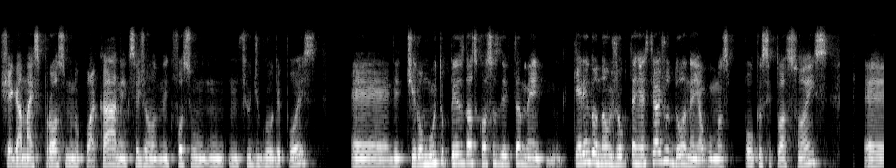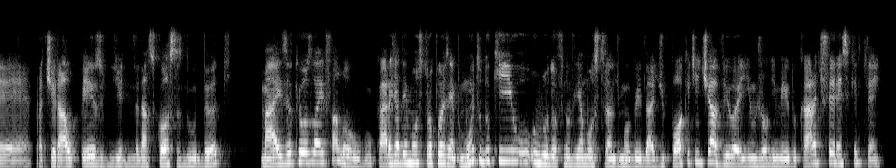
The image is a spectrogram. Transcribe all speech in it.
chegar mais próximo no placar, nem que seja nem que fosse um, um, um field goal depois, é, tirou muito peso das costas dele também. Querendo ou não, o jogo terrestre ajudou né, em algumas poucas situações é, para tirar o peso de, das costas do Duck. Mas é o que o Oslai falou. O cara já demonstrou, por exemplo, muito do que o, o Rudolph não vinha mostrando de mobilidade de pocket. A gente já viu aí um jogo e meio do cara a diferença que ele tem.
